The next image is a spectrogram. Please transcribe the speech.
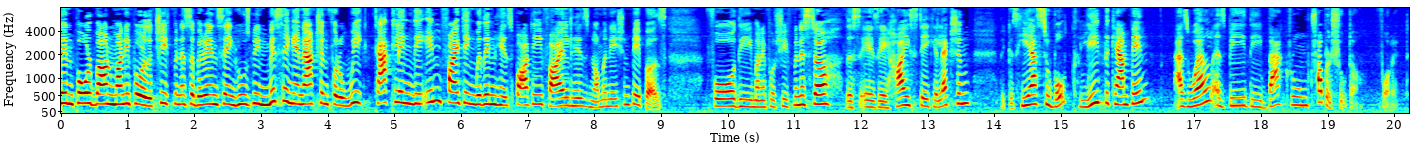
In poll-bound Manipur, the Chief Minister Biren Singh, who's been missing in action for a week, tackling the infighting within his party, filed his nomination papers. For the Manipur Chief Minister, this is a high-stake election because he has to both lead the campaign as well as be the backroom troubleshooter for it.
